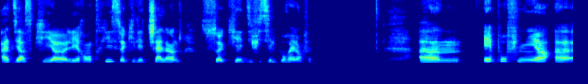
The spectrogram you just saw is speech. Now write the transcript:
à dire ce qui euh, les rend tristes, ce qui les challenge, ce qui est difficile pour elles en fait. et pour finir, euh,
